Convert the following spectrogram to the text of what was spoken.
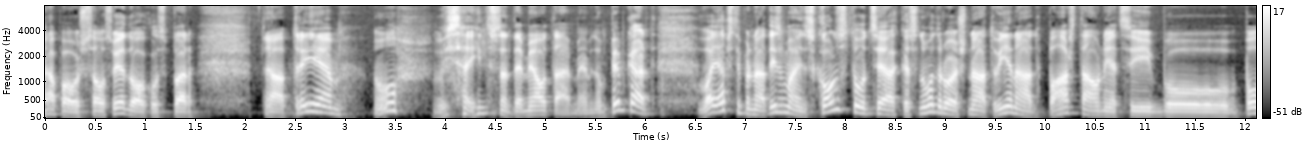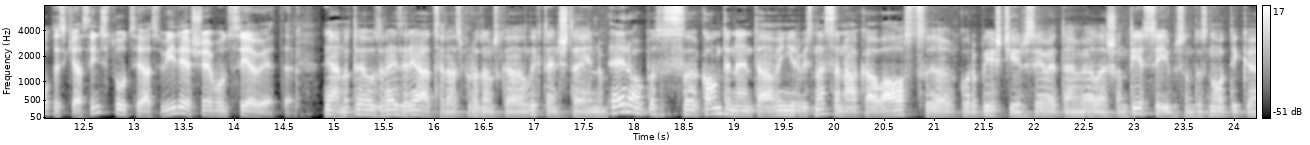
jāpauž savs viedoklis par jā, trījiem. Nu, visai interesantiem jautājumiem. Nu, pirmkārt, vai apstiprināt izmaiņas konstitūcijā, kas nodrošinātu vienādu pārstāvniecību politiskajās institūcijās vīriešiem un sievietēm? Jā, nu te uzreiz ir jāatcerās, protams, ka Liechtensteina Eiropas kontinentā ir visnesenākā valsts, kura piešķīra sievietēm vēlēšanu tiesības, un tas notika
